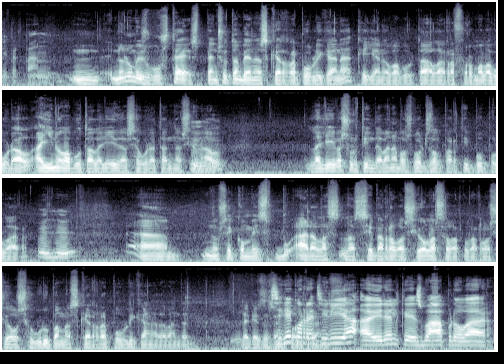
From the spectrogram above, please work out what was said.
I per tant... Mm, no només vostès, penso també en Esquerra Republicana, que ja no va votar la reforma laboral, ahir no va votar la llei de seguretat nacional, mm. la llei va sortir endavant amb els vots del Partit Popular, mm -hmm eh, no sé com és ara la, la seva relació, la, la relació del seu grup amb Esquerra Republicana davant d'aquests Sí que corregiria, ahir el que es va aprovar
